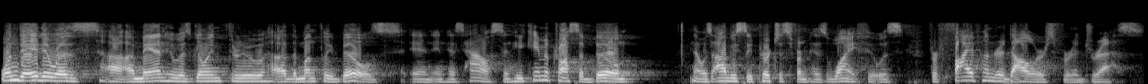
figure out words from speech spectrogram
One day there was uh, a man who was going through uh, the monthly bills in, in his house, and he came across a bill that was obviously purchased from his wife. It was for $500 for a dress.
